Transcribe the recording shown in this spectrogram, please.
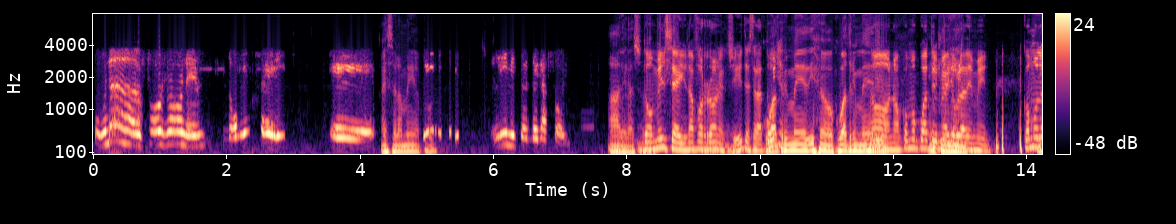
Una Forerunner 2006, eh, Esa es la mía. límite de gasoil. Ah, de gasolina. 2006, una Forerunner. Sí, esa es la Cuatro y tuya. medio, cuatro y medio. No, no, como cuatro y medio, 500. Vladimir. ¿Cómo Sí,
